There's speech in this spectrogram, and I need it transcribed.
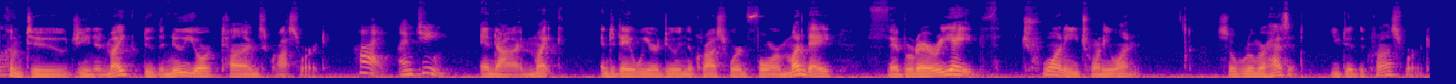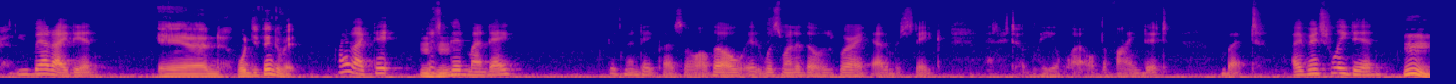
Welcome to Jean and Mike do the New York Times crossword. Hi, I'm Jean. And I'm Mike. And today we are doing the crossword for Monday, February 8th, 2021. So, rumor has it, you did the crossword. You bet I did. And what do you think of it? I liked it. It was Mhm. a good Monday. Good Monday puzzle, although it was one of those where I had a mistake and it took me a while to find it. But I eventually did. Hmm,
